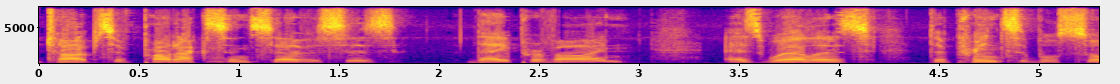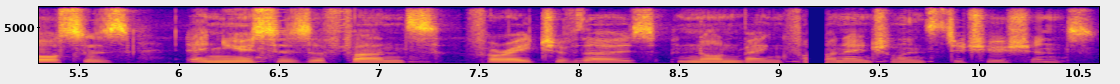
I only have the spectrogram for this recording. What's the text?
types of products and services they provide, as well as the principal sources and uses of funds for each of those non-bank financial institutions.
